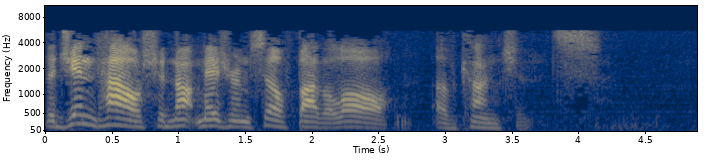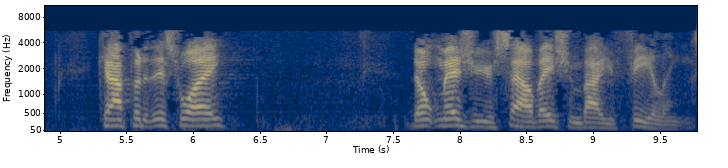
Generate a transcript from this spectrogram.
the Gentile should not measure himself by the law of conscience. Can I put it this way? Don't measure your salvation by your feelings.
